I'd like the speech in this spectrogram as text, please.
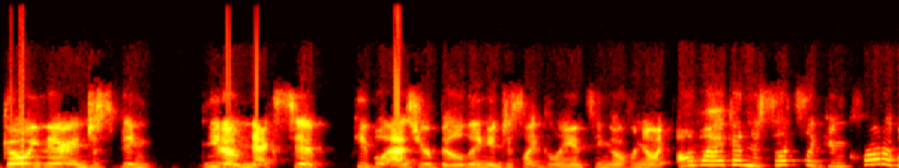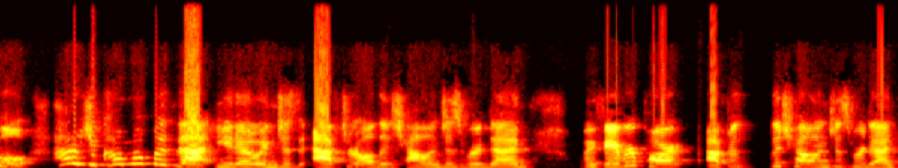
going there and just being you know next to people as you're building and just like glancing over and you're like oh my goodness that's like incredible. How did you come up with that? You know and just after all the challenges were done my favorite part after the challenges were done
